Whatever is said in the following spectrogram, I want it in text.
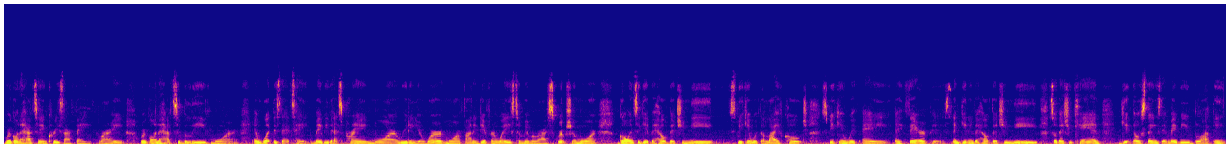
we're going to have to increase our faith, right? We're going to have to believe more. And what does that take? Maybe that's praying more, reading your word more, finding different ways to memorize scripture more, going to get the help that you need, speaking with a life coach, speaking with a a therapist and getting the help that you need so that you can get those things that may be blocking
